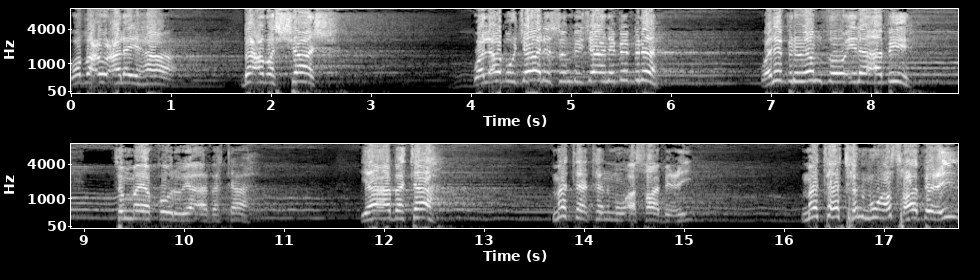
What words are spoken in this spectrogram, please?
وضعوا عليها بعض الشاش. والأب جالس بجانب ابنه. والابن ينظر إلى أبيه. ثم يقول يا أبتاه يا أبتاه متى تنمو أصابعي؟ متى تنمو أصابعي؟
